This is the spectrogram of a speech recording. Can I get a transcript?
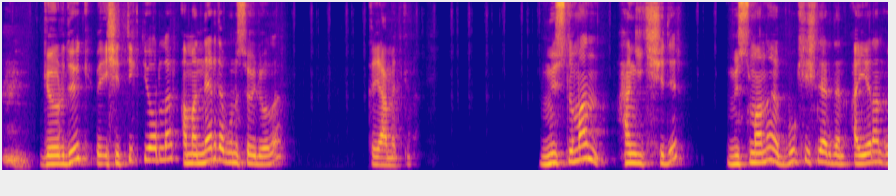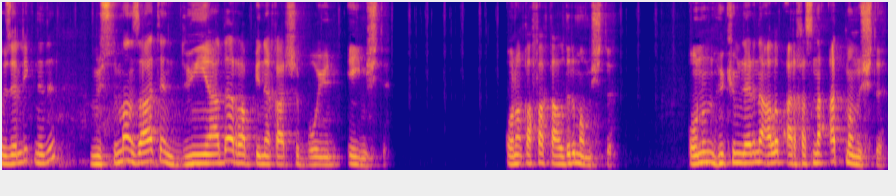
Gördük ve işittik diyorlar ama nerede bunu söylüyorlar? Kıyamet günü. Müslüman hangi kişidir? Müslümanı bu kişilerden ayıran özellik nedir? Müslüman zaten dünyada Rabbine karşı boyun eğmişti. Ona kafa kaldırmamıştı. Onun hükümlerini alıp arkasına atmamıştı.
